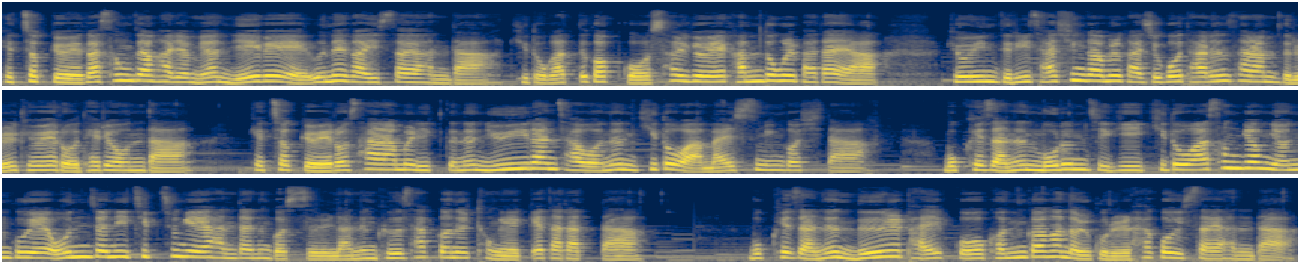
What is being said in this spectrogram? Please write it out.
개척교회가 성장하려면 예배에 은혜가 있어야 한다. 기도가 뜨겁고 설교에 감동을 받아야 교인들이 자신감을 가지고 다른 사람들을 교회로 데려온다. 개척교회로 사람을 이끄는 유일한 자원은 기도와 말씀인 것이다. 목회자는 모름지기 기도와 성경 연구에 온전히 집중해야 한다는 것을 나는 그 사건을 통해 깨달았다. 목회자는 늘 밝고 건강한 얼굴을 하고 있어야 한다.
